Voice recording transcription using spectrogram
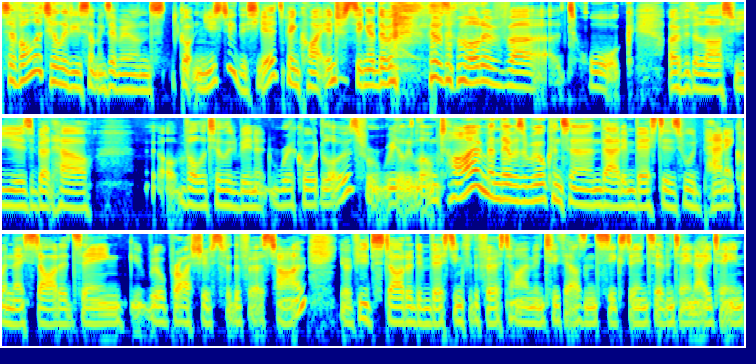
So volatility is something everyone's gotten used to this year. It's been quite interesting. There was a lot of uh, talk over the last few years about how volatility had been at record lows for a really long time, and there was a real concern that investors would panic when they started seeing real price shifts for the first time. You know, if you'd started investing for the first time in 2016, 17, 18,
